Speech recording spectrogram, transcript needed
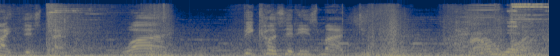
fight this battle. Why? Because it is my duty. Round one.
